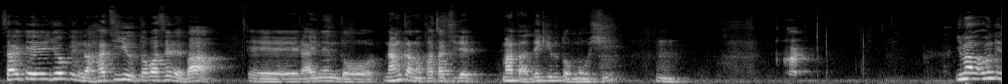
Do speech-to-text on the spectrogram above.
最低条件が80飛ばせれば、えー、来年度、なんかの形でまたできると思うし、うん。ー、はい。今、ほんで、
